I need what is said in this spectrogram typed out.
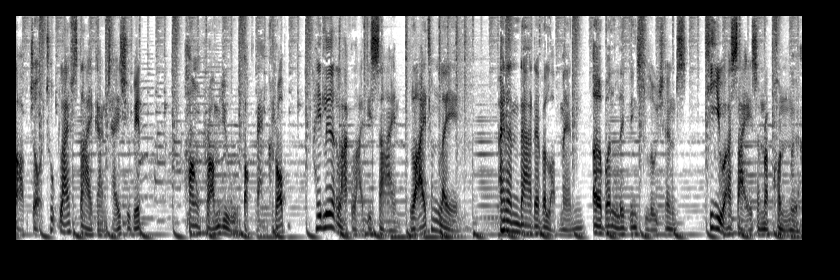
ตอบโจทย์ทุกไลฟ์สไตล์การใช้ชีวิต ห้องพร้อมอยู่ตกแต่งครบ ให้เลือกหลากหลายดีไซน์ หลายทำเลอนันดา Development Urban Living Solutions ที่อยู่อาศัยสำหรับคนเมือง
